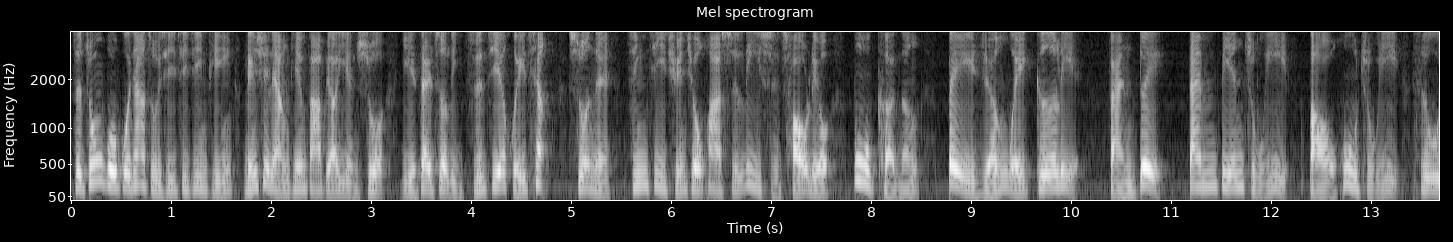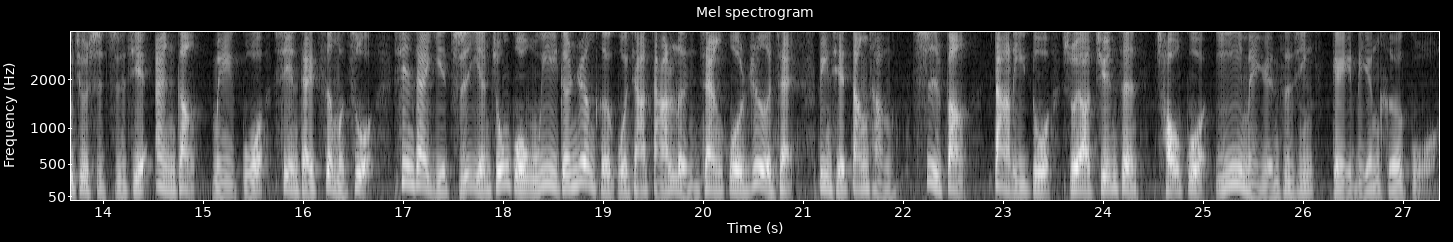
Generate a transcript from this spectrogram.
这中国国家主席习近平连续两天发表演说，也在这里直接回呛说呢，经济全球化是历史潮流，不可能被人为割裂，反对单边主义、保护主义，似乎就是直接暗杠美国现在这么做。现在也直言中国无意跟任何国家打冷战或热战，并且当场释放大利多，说要捐赠超过一亿美元资金给联合国。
